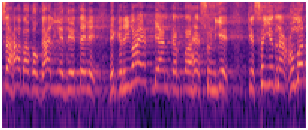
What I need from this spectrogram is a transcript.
صحابہ کو گالیاں دیتے ہوئے ایک روایت بیان کرتا ہے، سنیے کہ سیدنا عمر،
